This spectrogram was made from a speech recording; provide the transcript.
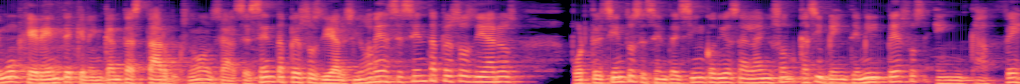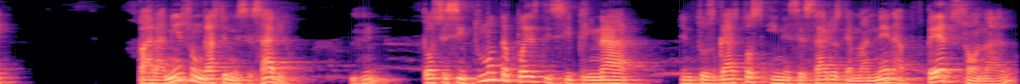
Tengo un gerente que le encanta Starbucks, ¿no? O sea, 60 pesos diarios. Y le digo, a ver, 60 pesos diarios por 365 días al año son casi 20 mil pesos en café. Para mí es un gasto innecesario. Entonces, si tú no te puedes disciplinar en tus gastos innecesarios de manera personal,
